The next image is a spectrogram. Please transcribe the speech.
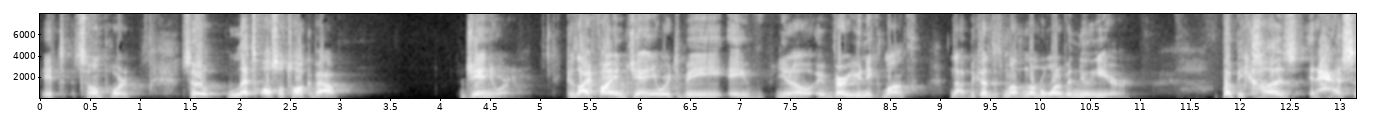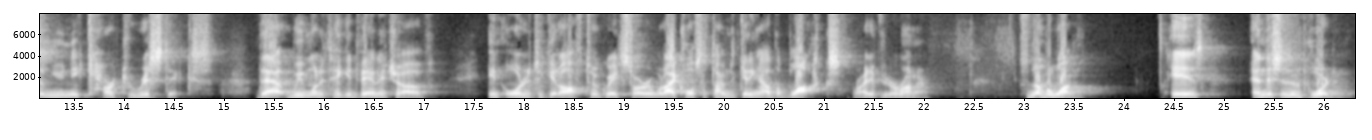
It's so important. So let's also talk about January because I find January to be a you know a very unique month, not because it's month number one of a new year, but because it has some unique characteristics that we want to take advantage of in order to get off to a great start, or what I call sometimes getting out of the blocks, right? If you're a runner. So number one is, and this is important,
